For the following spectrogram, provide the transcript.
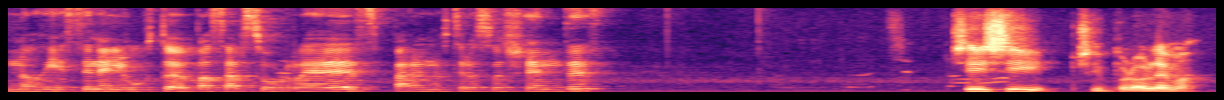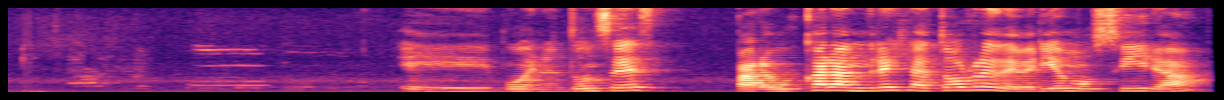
nos diesen el gusto de pasar sus redes para nuestros oyentes. Sí, sí, sin problema. Eh, bueno, entonces, para buscar a Andrés La Torre deberíamos ir a.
